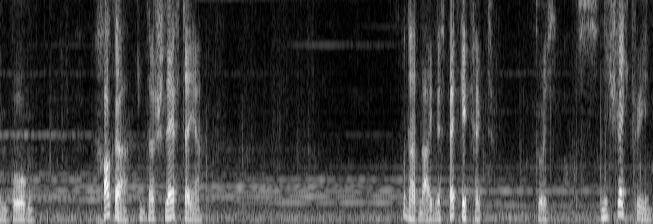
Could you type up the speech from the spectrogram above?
dem Bogen. Rocker, da schläft er ja. Und hat ein eigenes Bett gekriegt. Durchaus nicht schlecht für ihn.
